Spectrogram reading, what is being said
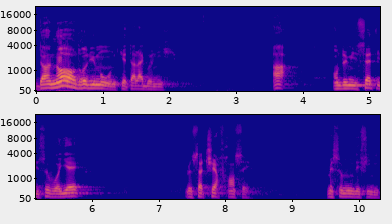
d'un ordre du monde qui est à l'agonie. Ah, en 2007, il se voyait le Satcher français. Mais ce monde est fini.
